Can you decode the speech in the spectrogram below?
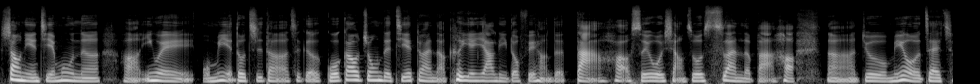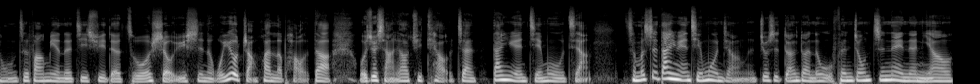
少年节目呢？啊，因为我们也都知道，这个国高中的阶段呢，课业压力都非常的大哈，所以我想说算了吧，哈，那就没有再从这方面呢继续的着手。于是呢，我又转换了跑道，我就想要去挑战单元节目奖。什么是单元节目讲呢？就是短短的五分钟之内呢，你要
